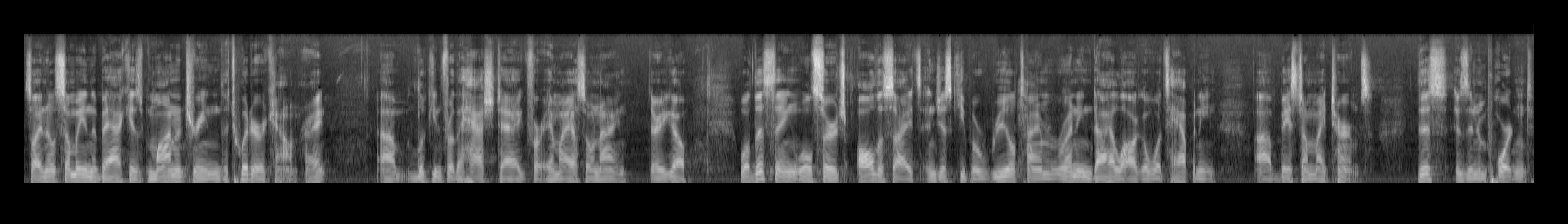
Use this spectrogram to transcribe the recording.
So I know somebody in the back is monitoring the Twitter account, right? Um, looking for the hashtag for MIS09. There you go. Well, this thing will search all the sites and just keep a real time running dialogue of what's happening uh, based on my terms. This is an important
